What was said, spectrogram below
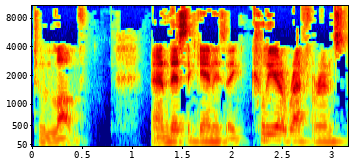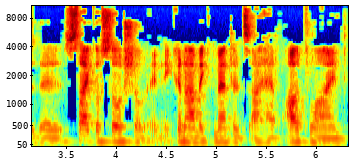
to love. And this again is a clear reference to the psychosocial and economic methods I have outlined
